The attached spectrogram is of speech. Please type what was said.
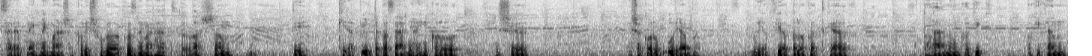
szeretnénk még másokkal is foglalkozni, mert hát lassan ti kirepültek a szárnyaink alól, és, és akkor újabb, újabb fiatalokat kell találnunk, akik, akiken,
